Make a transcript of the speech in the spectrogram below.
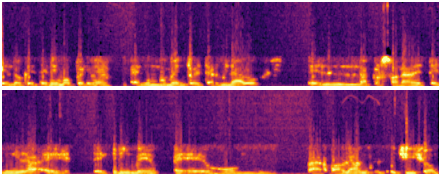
en lo que tenemos, pero en un momento determinado la persona detenida eh, esgrime eh, un arma blanca, un cuchillo,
